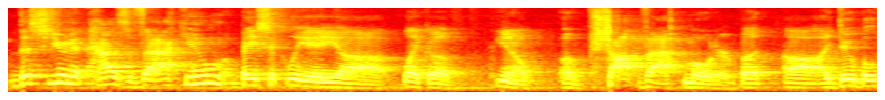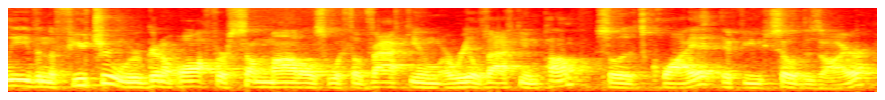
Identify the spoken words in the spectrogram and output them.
This unit has vacuum, basically a uh, like a you know a shop vac motor. But uh, I do believe in the future we're going to offer some models with a vacuum, a real vacuum pump, so that it's quiet if you so desire.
